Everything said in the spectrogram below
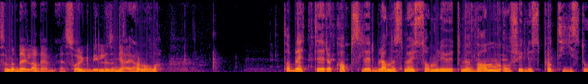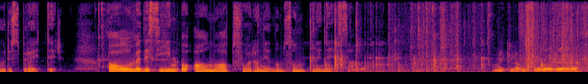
Som en del av det sorgbildet som jeg har nå, da. Tabletter og kapsler blandes møysommelig ut med vann og fylles på ti store sprøyter. All medisin og all mat får han gjennom sonden i nesa. Mikkeland får eh,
